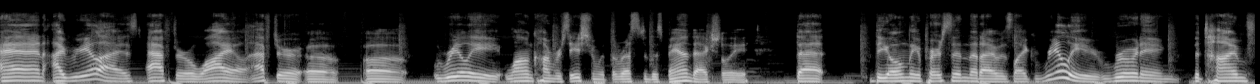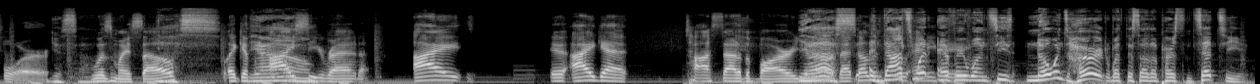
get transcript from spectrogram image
and I realized after a while, after a, a really long conversation with the rest of this band, actually, that the only person that I was like really ruining the time for Yourself. was myself. Yes. Like if Yeah. I see red, I I get tossed out of the bar. You yes, know, that and that's what anything. everyone sees. No one's heard what this other person said to you.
